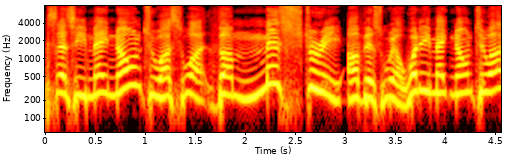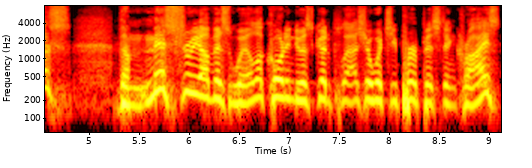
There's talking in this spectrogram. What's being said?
says, He made known to us what? The mystery of His will. What did He make known to us? The mystery of his will according to his good pleasure, which he purposed in Christ.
